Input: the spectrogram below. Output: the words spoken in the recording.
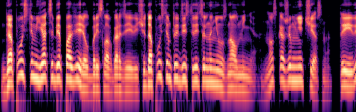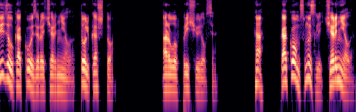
«Допустим, я тебе поверил, Борислав Гордеевич, и допустим, ты действительно не узнал меня. Но скажи мне честно, ты видел, как озеро чернело? Только что?» Орлов прищурился. «Ха, в каком смысле чернело?»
